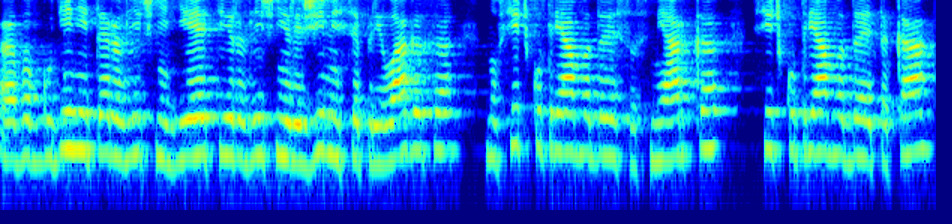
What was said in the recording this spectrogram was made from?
В годините различни диети, различни режими се прилагаха, но всичко трябва да е с мярка, всичко трябва да е така.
